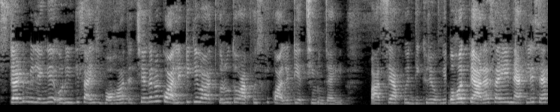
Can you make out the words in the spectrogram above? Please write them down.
स्टड मिलेंगे और इनकी साइज़ बहुत अच्छी अगर मैं क्वालिटी की बात करूँ तो आपको इसकी क्वालिटी अच्छी मिल जाएगी। पास से आपको दिख रहे होंगे। बहुत प्यारा सा ये नेकलेस है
